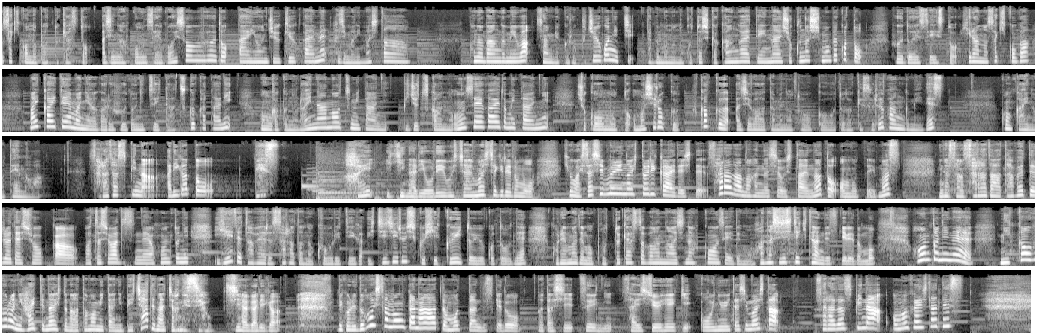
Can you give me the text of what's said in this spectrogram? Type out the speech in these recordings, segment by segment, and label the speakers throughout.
Speaker 1: 野紗季子のポッドキャスト味な副音声 Voice of Food 第49回目始まりました。この番組は365日食べ物のことしか考えていない食のしもべことフードエッセイスト平野紗季子が毎回テーマに上がるフードについて熱く語り音楽のライナーノーツみたいに美術館の音声ガイドみたいに食をもっと面白く深く味わうためのトークをお届けする番組です。今回のテーマはサラダスピナーありがとうです。はいいきなりお礼をしちゃいましたけれども今日は久しぶりの一人会でしてサラダの話をしたいなと思っています。皆さんサラダ食べてるでしょうか？私はですね本当に家で食べるサラダのクオリティが著しく低いということをねこれまでもポッドキャスト版の味な副音声でもお話ししてきたんですけれども本当にね3日お風呂に入ってない人の頭みたいにべちゃってなっちゃうんですよ。仕上がりが。でこれどうしたもんかなと思ったんですけど私ついに最終兵器購入いたしました。サラダスピナーお迎えしたんです。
